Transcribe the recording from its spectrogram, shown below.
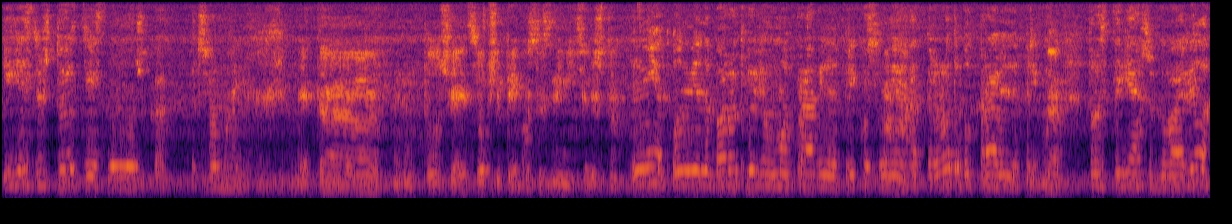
И если что, здесь немножко подшаманит. Это получается общий прикус изменить или что? Нет, он мне наоборот вывел мой правильный прикус. У меня от природы был правильный прикус. Да. Просто я же говорила,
